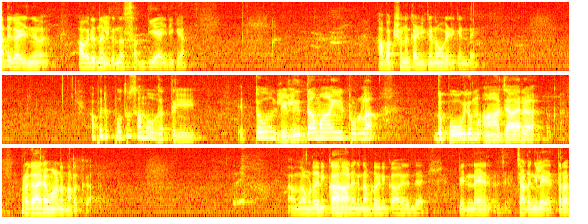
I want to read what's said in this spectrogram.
അത് കഴിഞ്ഞ് അവർ നൽകുന്ന സദ്യ ആയിരിക്കാം ആ ഭക്ഷണം കഴിക്കണോ കഴിക്കണ്ടേ? അപ്പോൾ ഒരു പൊതുസമൂഹത്തിൽ ഏറ്റവും ലളിതമായിട്ടുള്ള ഇത് പോലും ആചാര പ്രകാരമാണ് നടക്കുക. നമ്മുടെ നിക്കാഹാണെങ്കിൽ നമ്മുടെ നിക്കാഹിന്റെ പിന്നെ ചടങ്ങിൽ എത്ര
